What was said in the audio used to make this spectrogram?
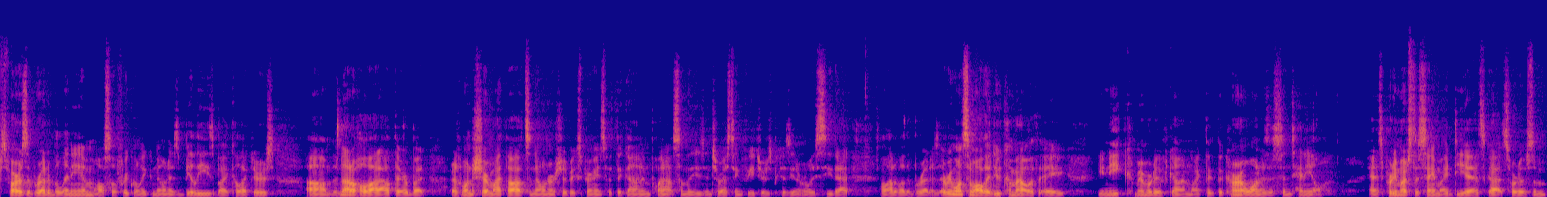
as far as the Beretta Billennium, also frequently known as Billies by collectors, um, there's not a whole lot out there. But I just wanted to share my thoughts and ownership experience with the gun and point out some of these interesting features because you don't really see that in a lot of other Berettas. Every once in a while, they do come out with a unique commemorative gun. Like the, the current one is a Centennial, and it's pretty much the same idea. It's got sort of some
